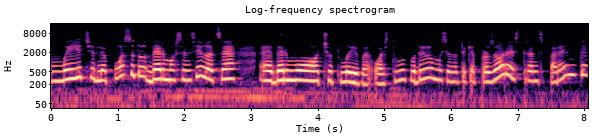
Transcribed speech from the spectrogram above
миюче для посуду, дермосенсіве це е, дермочутливе. Ось тому подивимося, воно таке прозоре, транспаренте. М,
